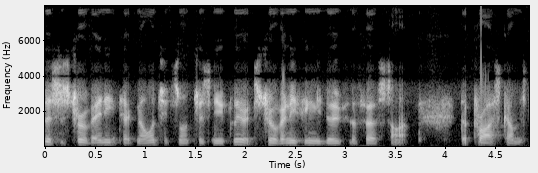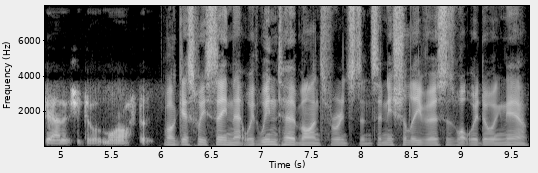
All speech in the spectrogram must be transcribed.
this is true of any technology. It's not just nuclear. It's true of anything you do for the first time. The price comes down as you do it more often. Well, I guess we've seen that with wind turbines, for instance, initially versus what we're doing now.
